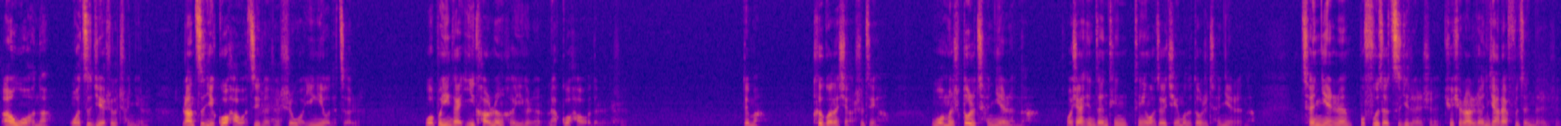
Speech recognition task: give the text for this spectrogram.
而我呢，我自己也是个成年人，让自己过好我自己人生是我应有的责任，我不应该依靠任何一个人来过好我的人生。对吗？客观的想是这样，我们都是成年人呐。我相信能听听我这个节目的都是成年人呐。成年人不负责自己的人生，却去让人家来负责你的人生，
